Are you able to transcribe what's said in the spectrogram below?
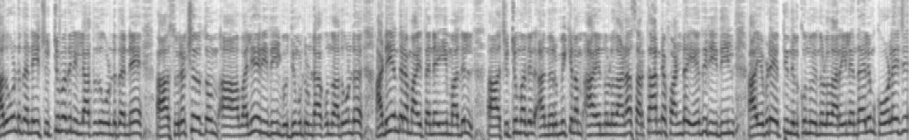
അതുകൊണ്ട് തന്നെ ഈ ചുറ്റുമതിൽ ഇല്ലാത്തത് കൊണ്ട് തന്നെ സുരക്ഷിതത്വം വലിയ രീതിയിൽ ബുദ്ധിമുട്ടുണ്ടാക്കുന്നു. അതുകൊണ്ട് അടിയന്തരമായി തന്നെ ഈ മതിൽ ചുറ്റുമതിൽ നിർമ്മിക്കണം എന്നുള്ളതാണ്. സർക്കാരിന്റെ ഫണ്ട് ഏത് രീതിയിൽ എവിടെ എത്തി നിൽക്കുന്നു എന്നുള്ളത് അറിയില്ല. എന്തായാലും കോളേജ്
